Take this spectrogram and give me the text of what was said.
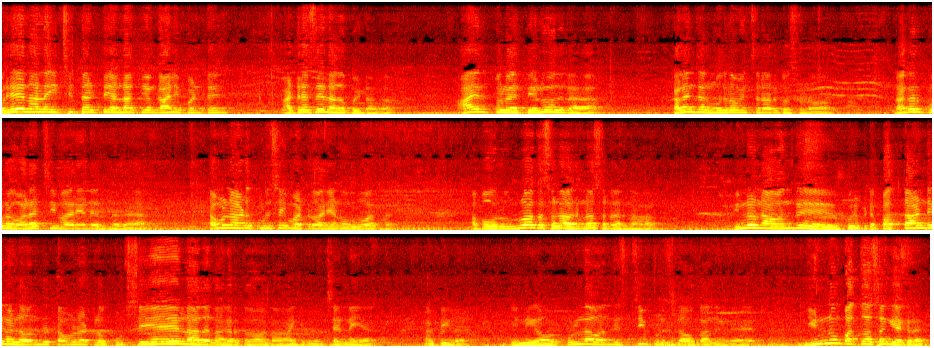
ஒரே நாளை இச்சு தட்டு எல்லாத்தையும் காலி பண்ணிட்டு அட்ரஸே இல்லாத போயிட்டாங்க. ஆயிரத்தி தொள்ளாயிரத்தி எழுவதுல கலைஞர் முதலமைச்சராக இருக்க சொல்ல நகர்ப்புற வளர்ச்சி வாரியம்னு இருந்ததை தமிழ்நாடு குடிசை மாற்று வாரியம்னு உருவாக்கினார் அப்போ ஒரு உருவாக்க சொல்ல அவர் என்ன சொன்னாருன்னா இன்னும் நான் வந்து குறிப்பிட்ட பத்தாண்டுகளில் வந்து தமிழ்நாட்டில் குடிசையே இல்லாத நகரத்தை தான் நான் ஆக்கிடுவேன் சென்னையை அப்படின்னு இன்னைக்கு அவர் ஃபுல்லாக வந்து சீஃப் மினிஸ்டராக உட்காந்துக்கின்னு இன்னும் பத்து வருஷம் கேட்குறாரு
